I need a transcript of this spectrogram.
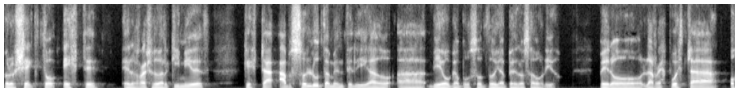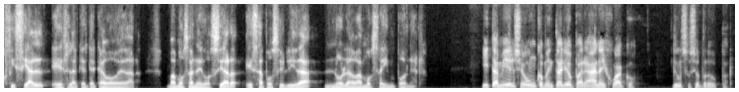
proyecto, este, el rayo de Arquímedes, que está absolutamente ligado a Diego Capuzotto y a Pedro Saborido. Pero la respuesta oficial es la que te acabo de dar. Vamos a negociar esa posibilidad, no la vamos a imponer. Y también llegó un comentario para Ana y Juaco de un socio productor.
